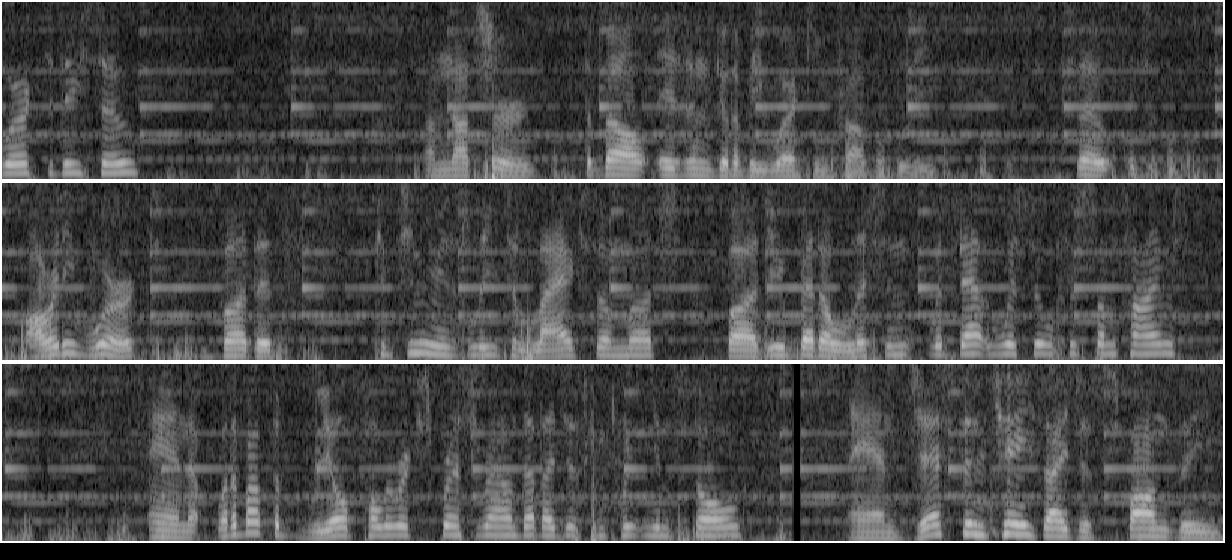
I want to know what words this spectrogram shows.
work to do so. I'm not sure. The bell isn't gonna be working probably. So it's already worked, but it's continuously to lag so much. But you better listen with that whistle for sometimes. And what about the real Polar Express round that I just completely installed? And just in case I just spawned the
